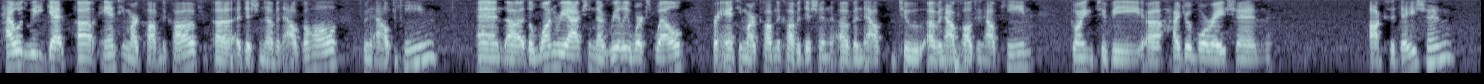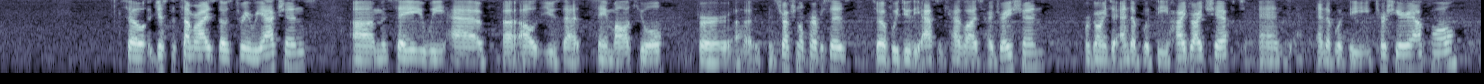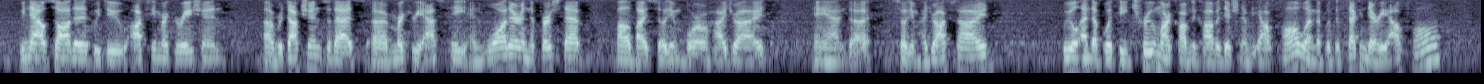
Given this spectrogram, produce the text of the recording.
How would we get uh, anti-Markovnikov uh, addition of an alcohol to an alkene? And uh, the one reaction that really works well for anti-Markovnikov addition of an al- to of an alcohol to an alkene It's going to be uh, hydroboration oxidation. So just to summarize those three reactions, um, say we have, uh, I'll use that same molecule for uh, instructional purposes. So if we do the acid catalyzed hydration, we're going to end up with the hydride shift and end up with the tertiary alcohol. We now saw that if we do oxymercuration uh, reduction, so that's uh, mercury acetate and water in the first step, followed by sodium borohydride and uh, sodium hydroxide, we will end up with the true Markovnikov addition of the alcohol. We'll end up with the secondary alcohol.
